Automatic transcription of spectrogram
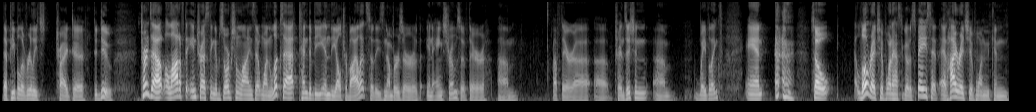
that people have really tried to, to do. Turns out a lot of the interesting absorption lines that one looks at tend to be in the ultraviolet. So these numbers are in angstroms of their, um, of their uh, uh, transition um, wavelength. And so low redshift, one has to go to space. At, at, high redshift, one can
